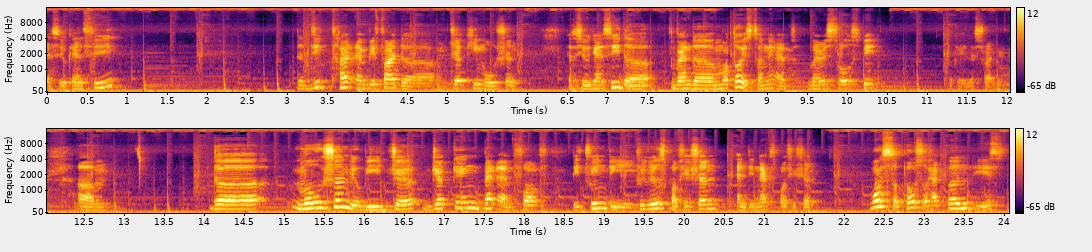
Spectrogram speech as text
as you can see the zip tie amplify the jerky motion. As you can see the when the motor is turning at very slow speed okay let's try again. Um, the motion will be jer jerking back and forth between the previous position and the next position. What's supposed to happen is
